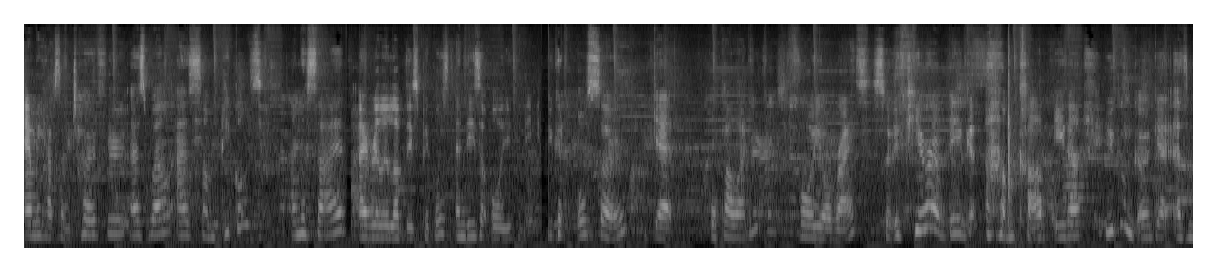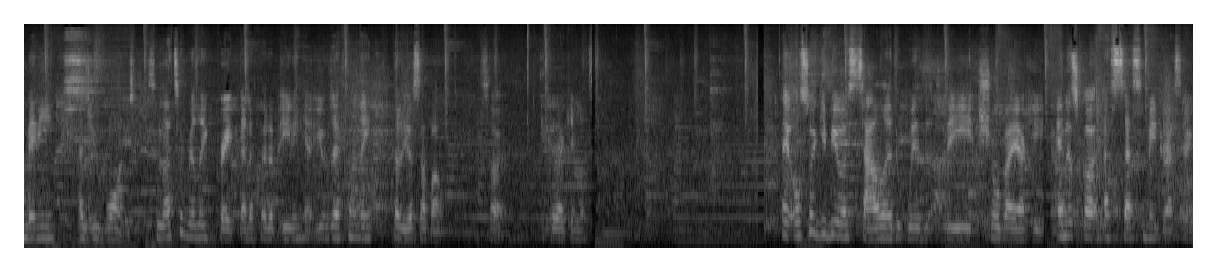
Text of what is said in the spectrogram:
and we have some tofu as well as some pickles on the side. I really love these pickles, and these are all you can eat. You can also get okawari for your rice. So if you're a big um, carb eater, you can go get as many as you want. So that's a really great benefit of eating here. You'll definitely fill yourself up. So, itadakimasu. They also give you a salad with the shogayaki and it's got a sesame dressing.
